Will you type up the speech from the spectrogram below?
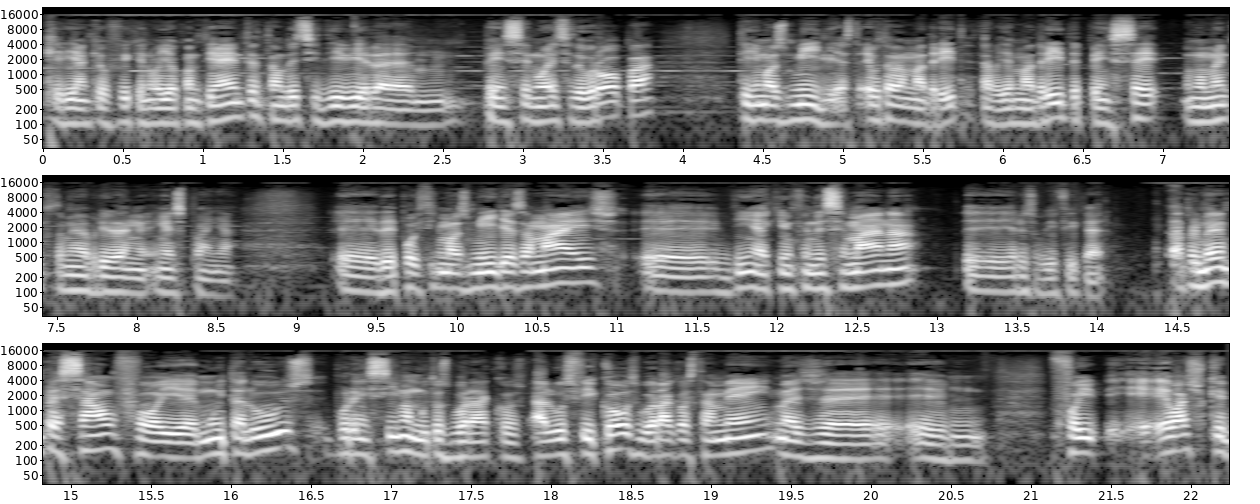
queriam que eu fique no meio continente, então decidi vir. Um, pensei no oeste da Europa, tinha umas milhas. Eu estava em Madrid, trabalhei em Madrid e pensei no momento também abrir em, em Espanha. Eh, depois tinha umas milhas a mais, eh, vim aqui um fim de semana e resolvi ficar. A primeira impressão foi eh, muita luz, por em cima muitos buracos. A luz ficou, os buracos também, mas foi. Eu acho que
